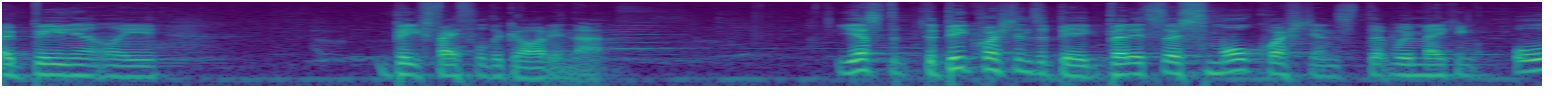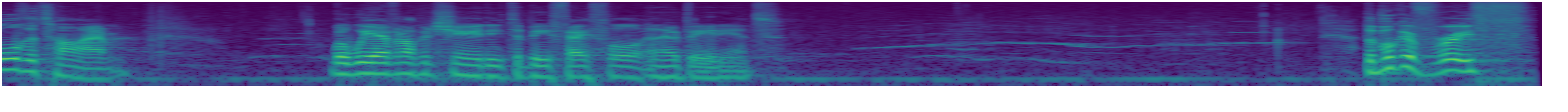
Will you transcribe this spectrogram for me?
obediently be faithful to God in that? Yes, the, the big questions are big, but it's those small questions that we're making all the time where we have an opportunity to be faithful and obedient. The book of Ruth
